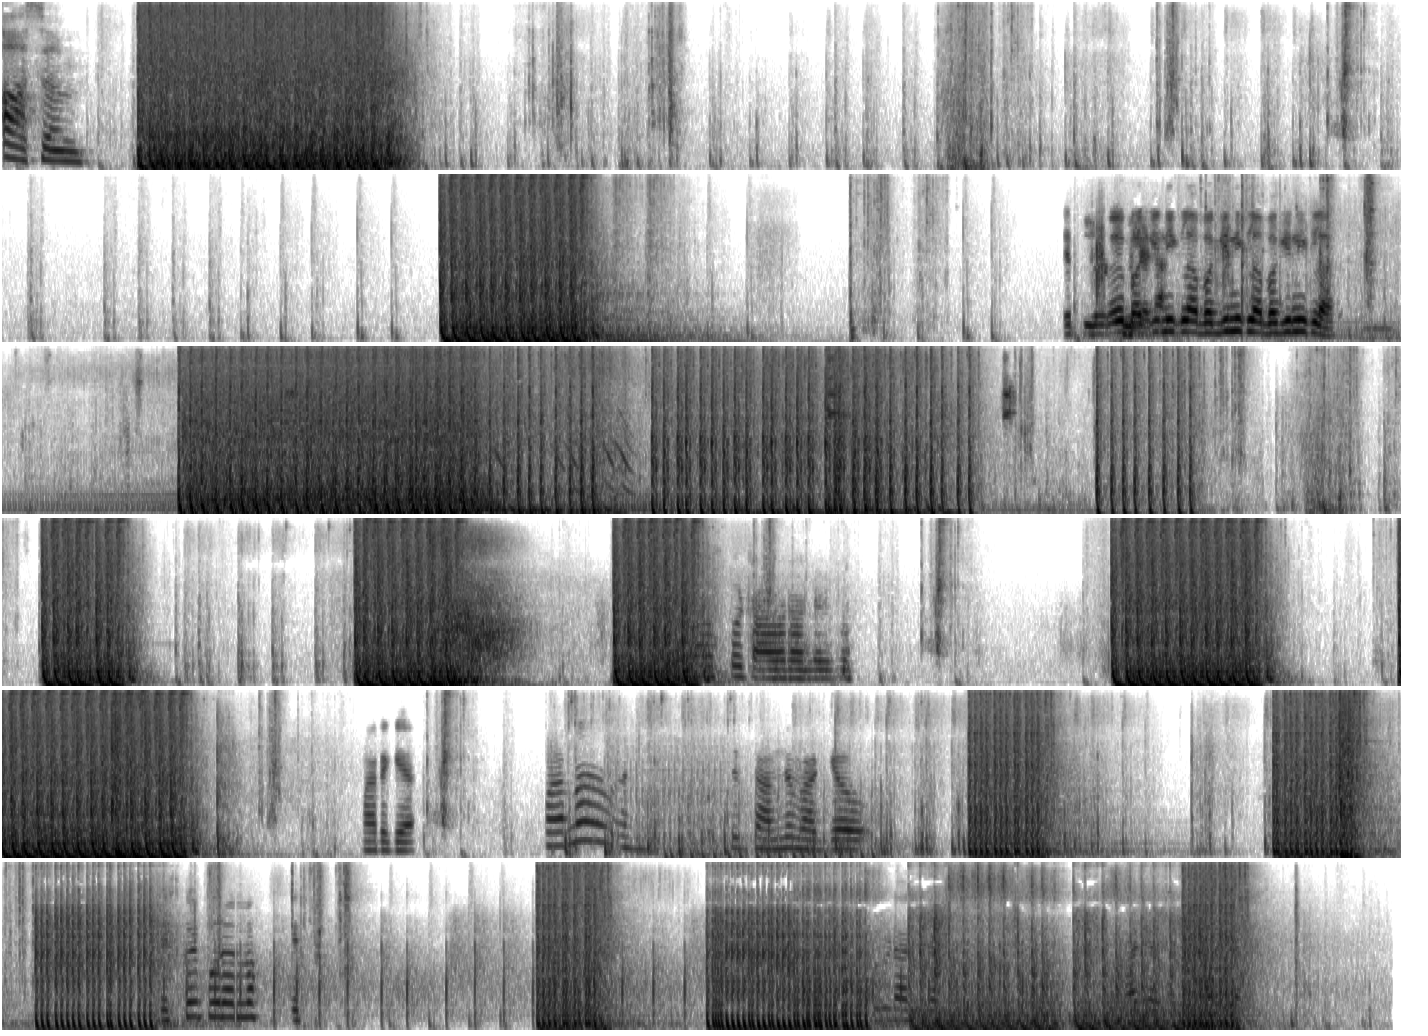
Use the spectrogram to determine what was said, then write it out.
Awesome. Eh, bagi niklah, bagi niklah, bagi niklah. Tower वाले को। मर गया। मारना। सिर्फ़ सामने भाग गया वो। इसको ही पूरा लो। इस... डाल दिया।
